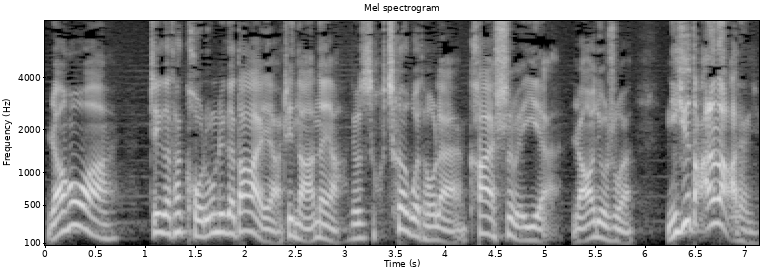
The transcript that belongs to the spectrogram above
然后啊。这个他口中这个大爷呀，这男的呀，就是侧过头来看市委一眼，然后就说：“你去打听打听去，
